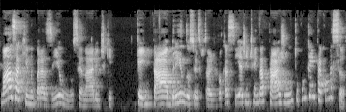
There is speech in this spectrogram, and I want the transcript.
Mas aqui no Brasil, no cenário de que quem está abrindo o seu escritório de advocacia, a gente ainda está junto com quem está começando.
